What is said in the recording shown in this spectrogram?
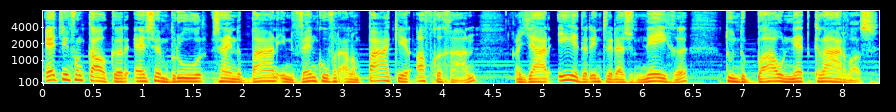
Edwin van Kalker en zijn broer zijn de baan in Vancouver al een paar keer afgegaan, een jaar eerder in 2009, toen de bouw net klaar was.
